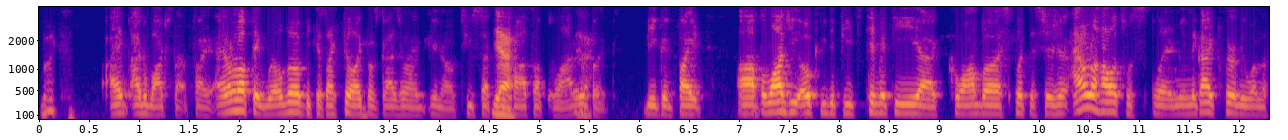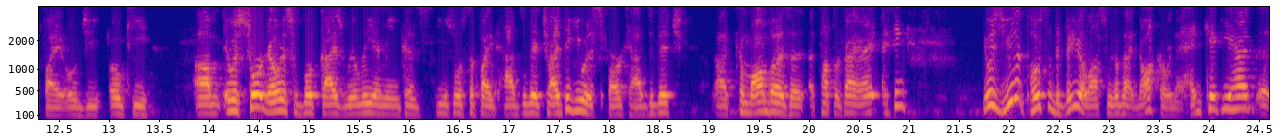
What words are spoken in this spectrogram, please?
But I'd, I'd watch that fight. I don't know if they will though, because I feel like those guys are on you know two separate yeah. paths up the ladder. Yeah. But be a good fight. Uh, Bolaji Oki defeats Timothy uh, Cuamba split decision. I don't know how it was split. I mean, the guy clearly won the fight. OG Oki. Um, it was short notice for both guys, really. I mean, because he was supposed to fight Hadzovic. I think he would have sparked Hadzovic. Uh, Cuamba is a, a tougher guy. I, I, think it was you that posted the video last week of that knockout, that head kick he had, uh,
